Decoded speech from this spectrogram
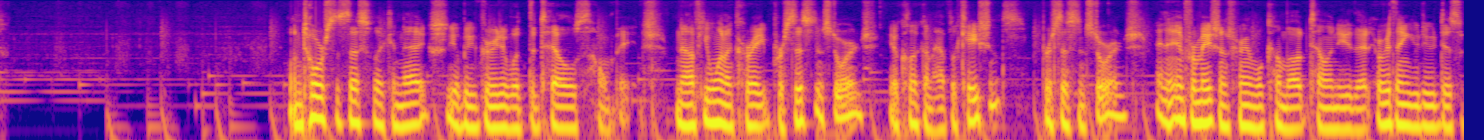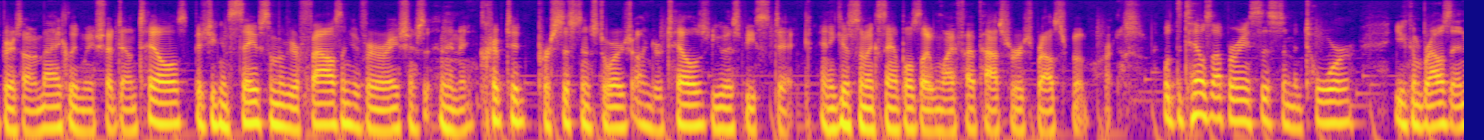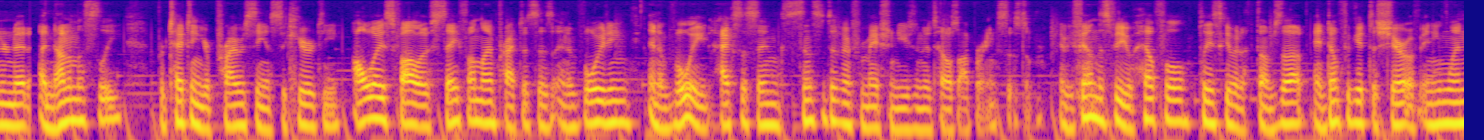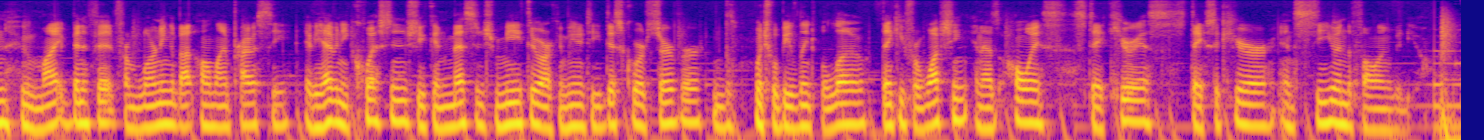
When Tor successfully connects, you'll be greeted with the Tails homepage. Now, if you want to create persistent storage, you'll click on Applications, persistent storage, and an information screen will come up telling you that everything you do disappears automatically when you shut down Tails, but you can save some of your files and configurations in an encrypted persistent storage on your Tails USB stick. And it gives some examples like Wi-Fi passwords, browser bookmarks. With the Tails operating system and Tor, you can browse the internet anonymously protecting your privacy and security. Always follow safe online practices and avoiding and avoid accessing sensitive information using Tails operating system. If you found this video helpful, please give it a thumbs up and don't forget to share it with anyone who might benefit from learning about online privacy. If you have any questions, you can message me through our community Discord server, which will be linked below. Thank you for watching, and as always, stay curious, stay secure, and see you in the following video.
